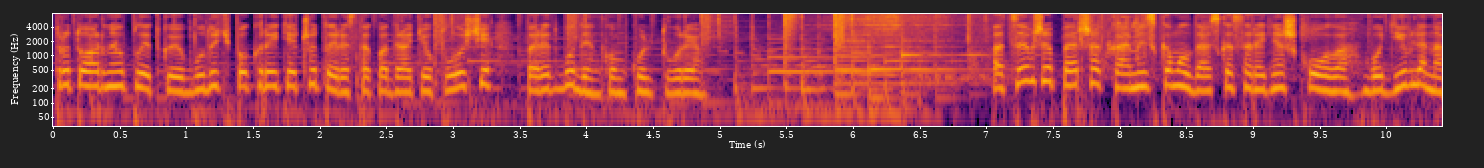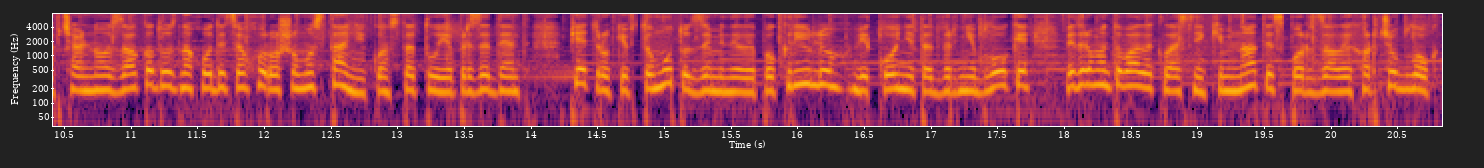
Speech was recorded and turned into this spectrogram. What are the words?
Тротуарною плиткою будуть покриті 400 квадратів площі перед будинком культури. А це вже перша Кам'янська молдавська середня школа. Будівля навчального закладу знаходиться в хорошому стані, констатує президент. П'ять років тому тут замінили покрівлю, віконні та дверні блоки, відремонтували класні кімнати, спортзали і харчоблок.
